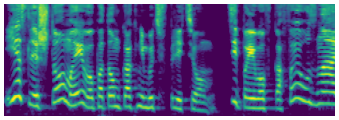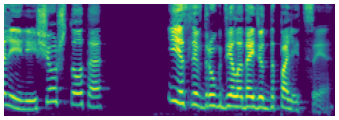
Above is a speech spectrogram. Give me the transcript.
Если что, мы его потом как-нибудь вплетем. Типа его в кафе узнали или еще что-то. Если вдруг дело дойдет до полиции.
